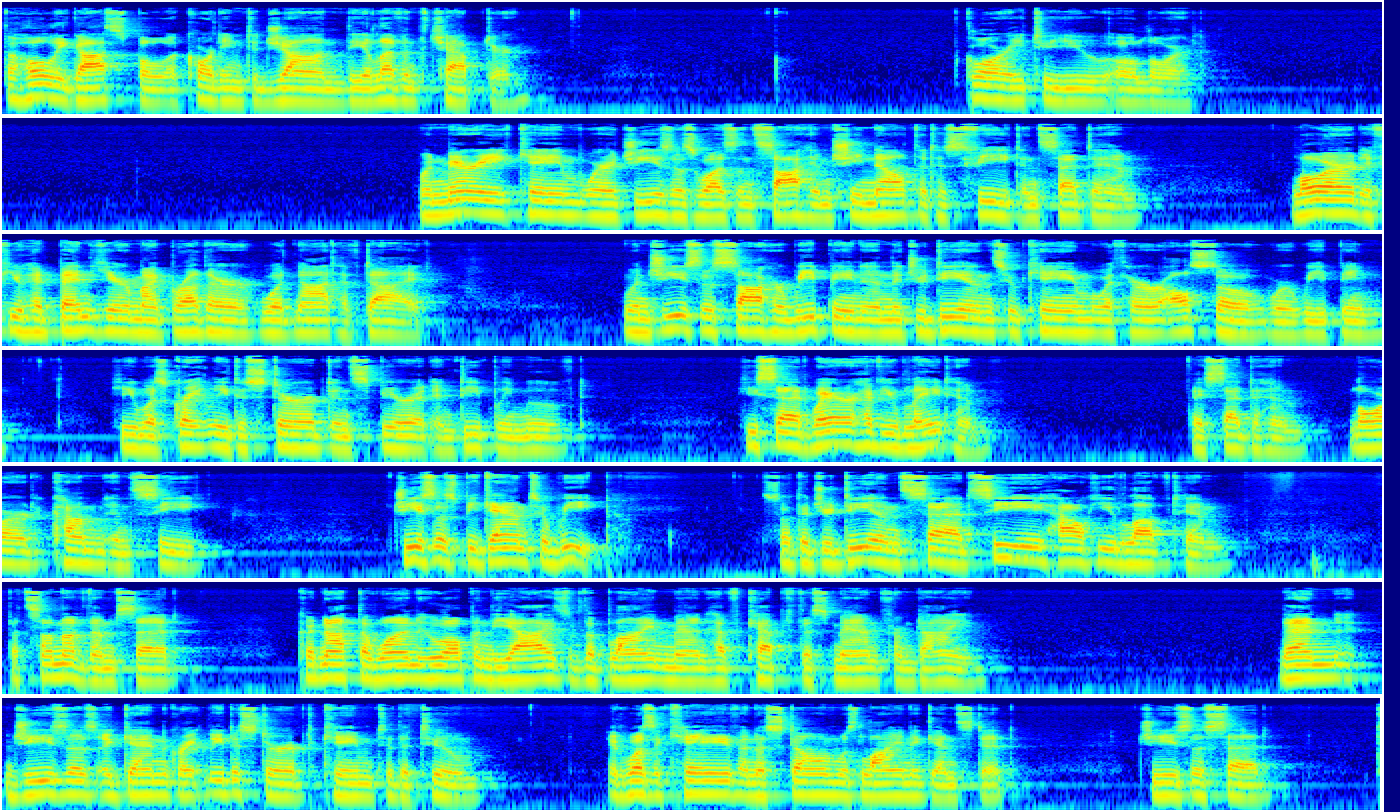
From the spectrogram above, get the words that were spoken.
The Holy Gospel according to John, the 11th chapter. Glory to you, O Lord. When Mary came where Jesus was and saw him, she knelt at his feet and said to him, Lord, if you had been here, my brother would not have died. When Jesus saw her weeping, and the Judeans who came with her also were weeping, he was greatly disturbed in spirit and deeply moved. He said, Where have you laid him? They said to him, Lord, come and see. Jesus began to weep. So the Judeans said, See how he loved him. But some of them said, Could not the one who opened the eyes of the blind man have kept this man from dying? Then Jesus, again greatly disturbed, came to the tomb. It was a cave, and a stone was lying against it. Jesus said,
